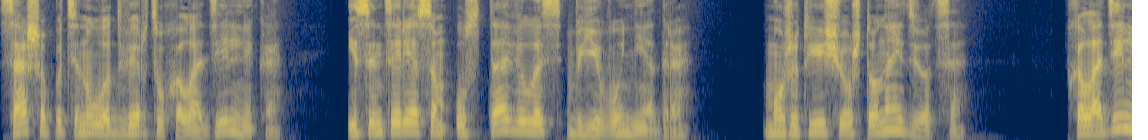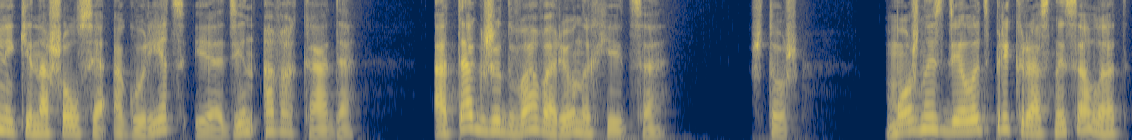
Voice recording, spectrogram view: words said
Саша потянула дверцу холодильника и с интересом уставилась в его недра. Может, ещё что найдётся. В холодильнике нашелся огурец и один авокадо, а также два вареных яйца. Что ж, можно сделать прекрасный салат.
